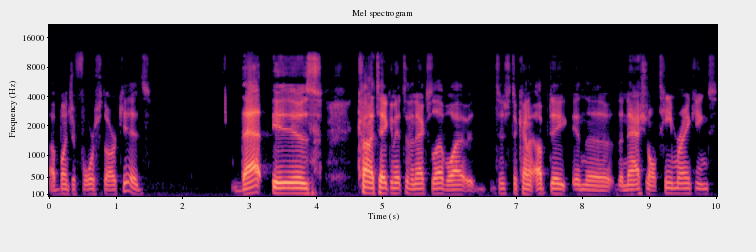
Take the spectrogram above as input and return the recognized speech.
a bunch of four star kids. That is kind of taking it to the next level. I, just to kind of update in the the national team rankings,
